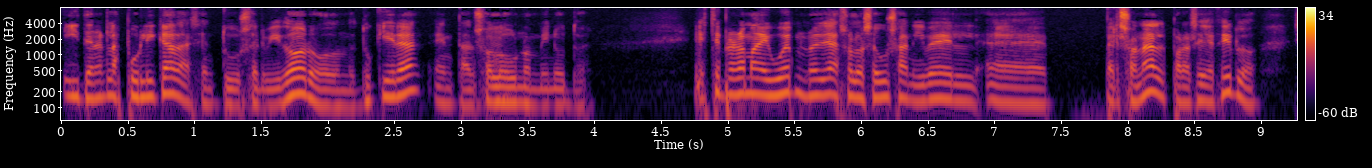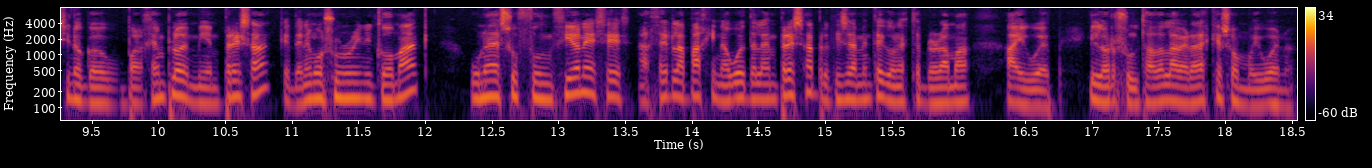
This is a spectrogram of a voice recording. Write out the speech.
y tenerlas publicadas en tu servidor o donde tú quieras en tan solo unos minutos. Este programa iWeb no ya solo se usa a nivel eh, personal, por así decirlo, sino que, por ejemplo, en mi empresa, que tenemos un único Mac, una de sus funciones es hacer la página web de la empresa precisamente con este programa iWeb. Y los resultados, la verdad, es que son muy buenos.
